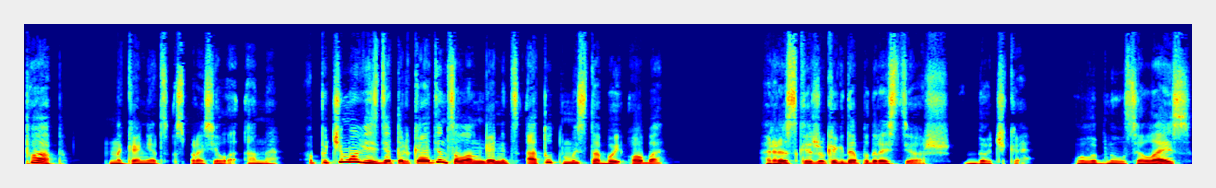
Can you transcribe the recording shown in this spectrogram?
«Пап», — наконец спросила она, — «а почему везде только один саланганец, а тут мы с тобой оба?» «Расскажу, когда подрастешь, дочка», — улыбнулся Лайс,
